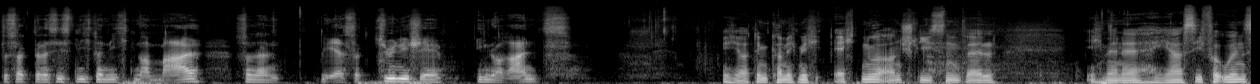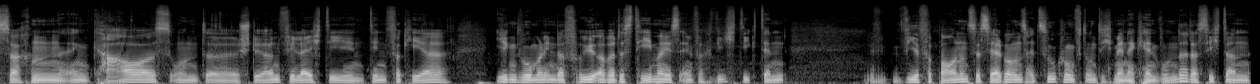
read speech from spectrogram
da sagt er, das ist nicht nur nicht normal, sondern, wie er sagt, zynische Ignoranz. Ja, dem kann ich mich echt nur anschließen, weil ich meine, ja, sie verursachen ein Chaos und äh, stören vielleicht die, den Verkehr irgendwo mal in der Früh, aber das Thema ist einfach wichtig, denn wir verbauen uns ja selber unsere Zukunft und ich meine, kein Wunder, dass sich dann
